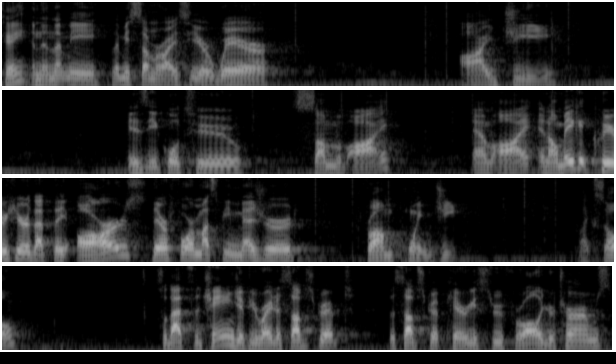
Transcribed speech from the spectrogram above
Okay, and then let me, let me summarize here where Ig is equal to sum of i, mi, and I'll make it clear here that the r's therefore must be measured from point G, like so. So that's the change. If you write a subscript, the subscript carries through for all your terms.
